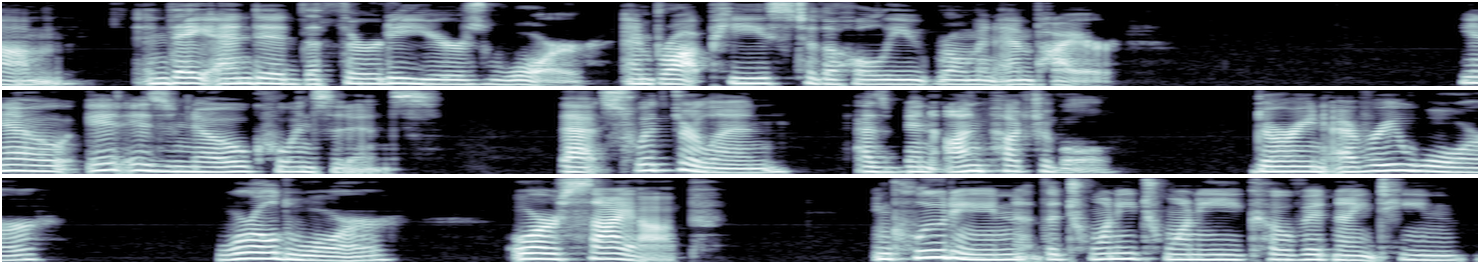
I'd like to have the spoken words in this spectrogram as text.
Um, and they ended the Thirty Years' War and brought peace to the Holy Roman Empire. You know, it is no coincidence that Switzerland has been untouchable during every war, world war, or PSYOP, including the 2020 COVID 19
